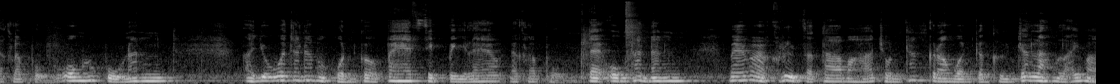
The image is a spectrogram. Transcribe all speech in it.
นะครับผมองค์หลวงปู่นั้น อายุวัฒนมงคลก็ 80 ปีแล้วนะครับผม แต่องค์ท่านนั้น แม้ว่าคลื่นศรัทธามหาชนทั้งกลางวันกลางคืนจะหลั่งไหลมา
